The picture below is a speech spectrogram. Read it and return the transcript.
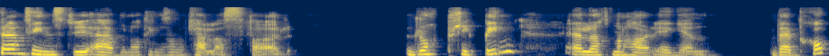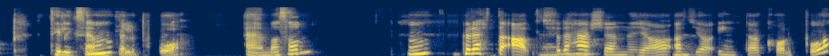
Sen finns det ju även något som kallas för dropshipping. Eller att man har en egen webbshop. Till exempel på Amazon. Mm. Berätta allt, för det här känner jag att jag inte har koll på.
